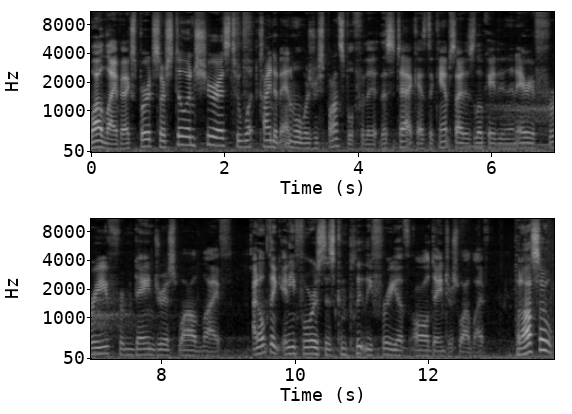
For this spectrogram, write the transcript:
Wildlife experts are still unsure as to what kind of animal was responsible for the, this attack, as the campsite is located in an area free from dangerous wildlife. I don't think any forest is completely free of all dangerous wildlife. But also,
